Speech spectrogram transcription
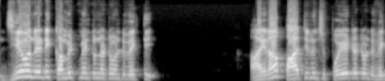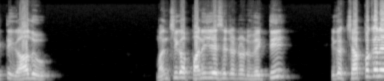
జీవన్ రెడ్డి కమిట్మెంట్ ఉన్నటువంటి వ్యక్తి. ఆయన పార్టీ నుంచి పోయేటటువంటి వ్యక్తి కాదు. మంచిగా పనిచేసేటటువంటి వ్యక్తి. ఇక చెప్పకనే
